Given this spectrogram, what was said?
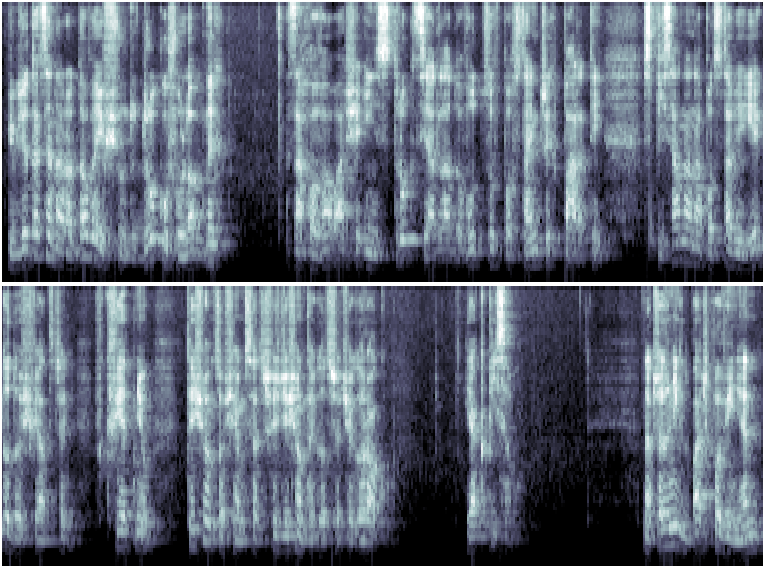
W Bibliotece Narodowej wśród druków ulotnych zachowała się instrukcja dla dowódców powstańczych partii, spisana na podstawie jego doświadczeń w kwietniu 1863 roku. Jak pisał? Naczelnik dbać powinien,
